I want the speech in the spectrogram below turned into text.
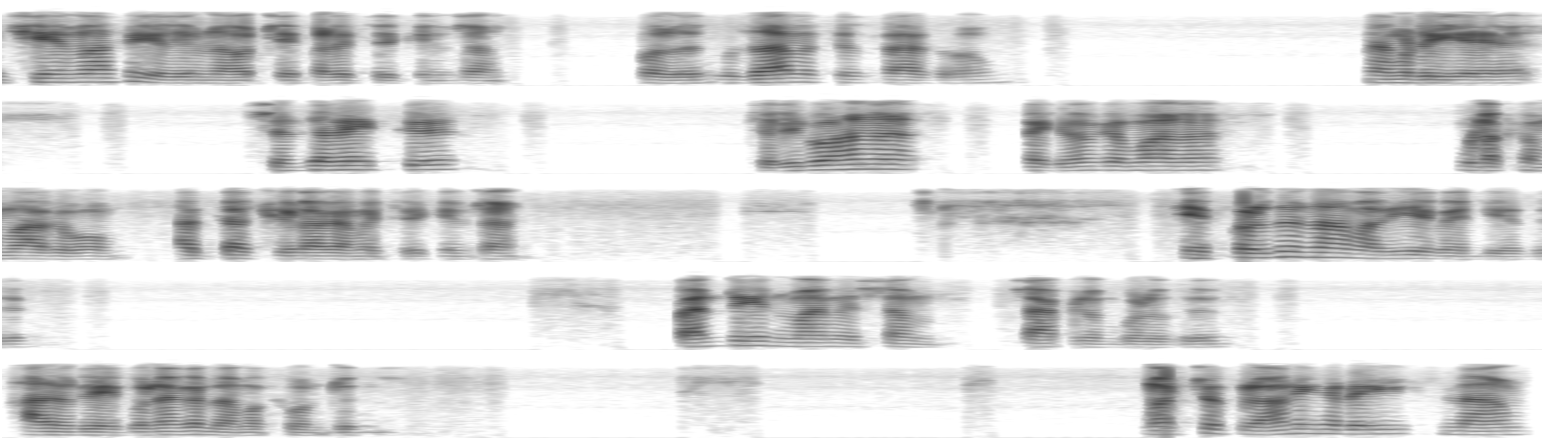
நிச்சயமாக இறைவன் அவற்றை படைத்திருக்கின்றான் ஒரு உதாரணத்திற்காகவும் நம்முடைய சிந்தனைக்கு தெளிவான பகிரங்கமான விளக்கமாகவும் அத்தாட்சிகளாக அமைத்திருக்கின்றான் எப்பொழுது நாம் அறிய வேண்டியது. பன்றியின் மாமிசம் சாப்பிடும் பொழுது அதனுடைய குணங்கள் நமக்கு உண்டு. மற்ற பிராணிகளை நாம்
